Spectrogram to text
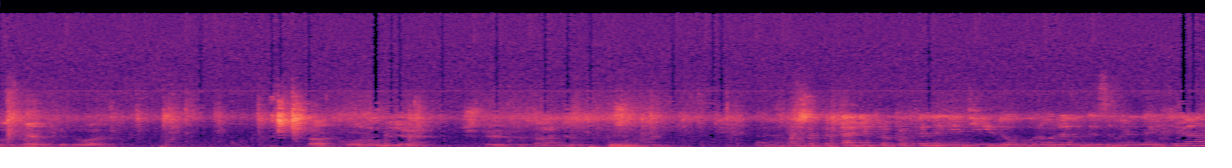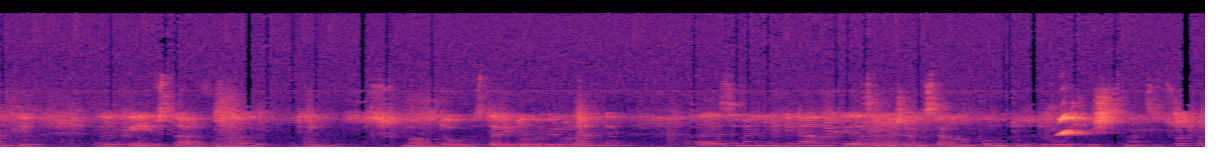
До давай. Так, кворум є, чотири питання. Е, Перше питання про припинення дії договору оренди земельної ділянки. Е, Київстар мав до- старий договір оренди е, земельної ділянки за межами населеного пункту в дружбі 16 соток.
